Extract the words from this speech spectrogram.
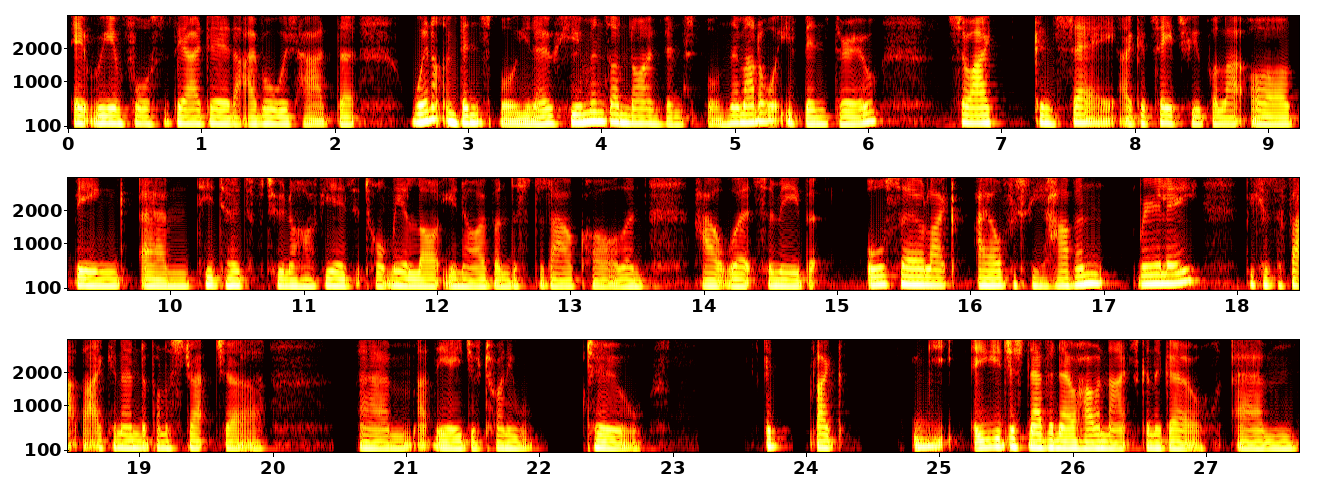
it reinforces the idea that I've always had that we're not invincible, you know, humans are not invincible, no matter what you've been through. So I can say, I could say to people like, oh, being um, teetotal for two and a half years, it taught me a lot. You know, I've understood alcohol and how it works for me. But also, like, I obviously haven't really because the fact that I can end up on a stretcher um, at the age of 22, it, like, you, you just never know how a night's going to go. Um,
